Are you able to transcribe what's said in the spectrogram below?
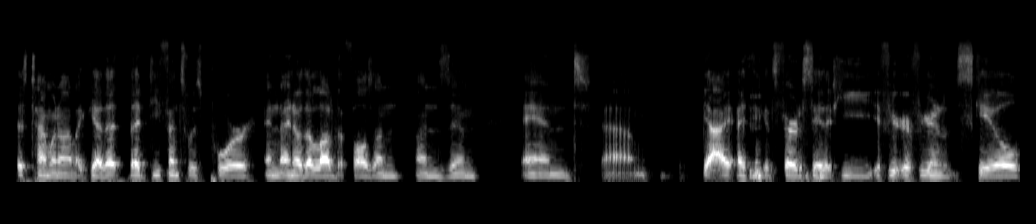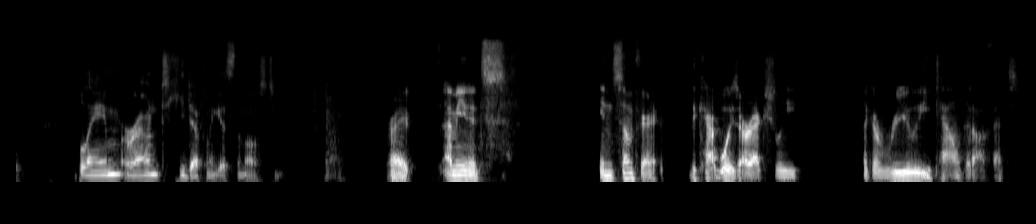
as time went on, like yeah, that that defense was poor, and I know that a lot of it falls on on Zim, and um, yeah, I, I think it's fair to say that he, if you're if you're going to scale blame around, he definitely gets the most. Right. I mean, it's in some fairness, the Cowboys are actually like a really talented offense.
